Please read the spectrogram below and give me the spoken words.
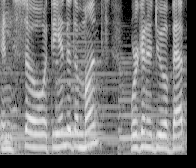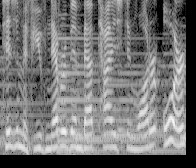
and so at the end of the month, we're going to do a baptism. If you've never been baptized in water, or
